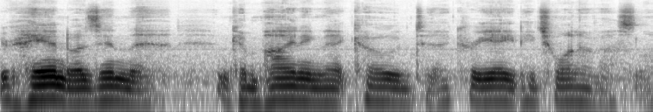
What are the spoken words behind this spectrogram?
your hand was in that and combining that code to create each one of us, Lord.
